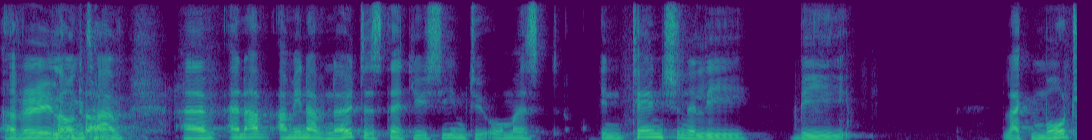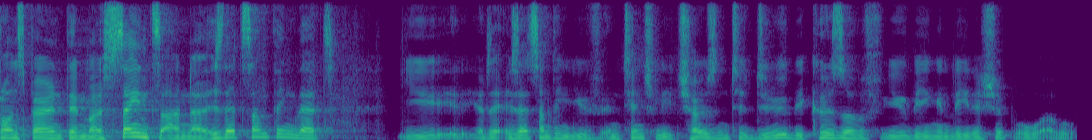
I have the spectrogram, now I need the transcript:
A very long, long time. time. Um, and I've, I mean, I've noticed that you seem to almost intentionally be like more transparent than most saints I know. Is that something that you is that something you've intentionally chosen to do because of you being in leadership, or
